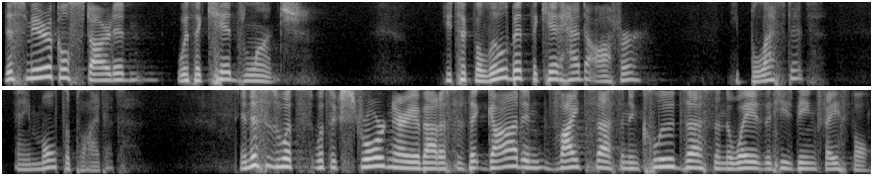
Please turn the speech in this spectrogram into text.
This miracle started with a kid's lunch. He took the little bit the kid had to offer, he blessed it, and he multiplied it. And this is what's, what's extraordinary about us is that God invites us and includes us in the ways that he's being faithful.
